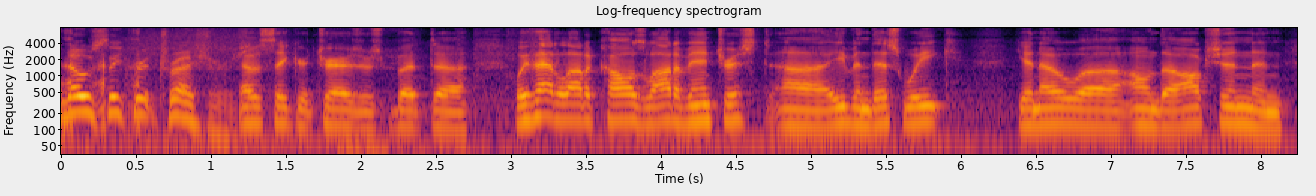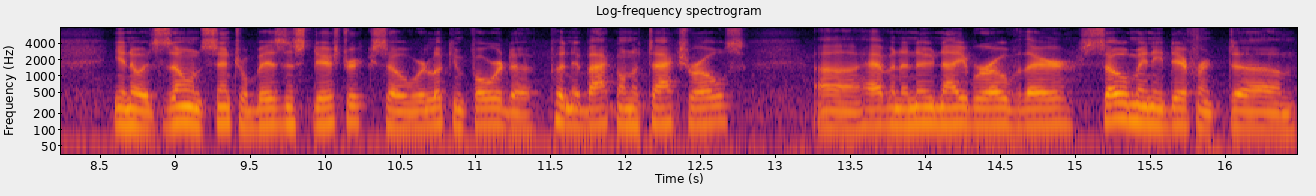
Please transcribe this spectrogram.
no secret treasures. No secret treasures, but uh, we've had a lot of calls, a lot of interest, uh, even this week. You know, uh, on the auction, and you know it's zoned central business district, so we're looking forward to putting it back on the tax rolls. Uh, having a new neighbor over there, so many different um,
